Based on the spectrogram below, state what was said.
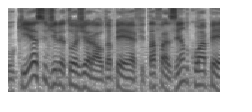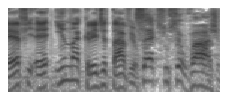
O que esse diretor-geral da PF tá fazendo com a PF é inacreditável. Sexo selvagem.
